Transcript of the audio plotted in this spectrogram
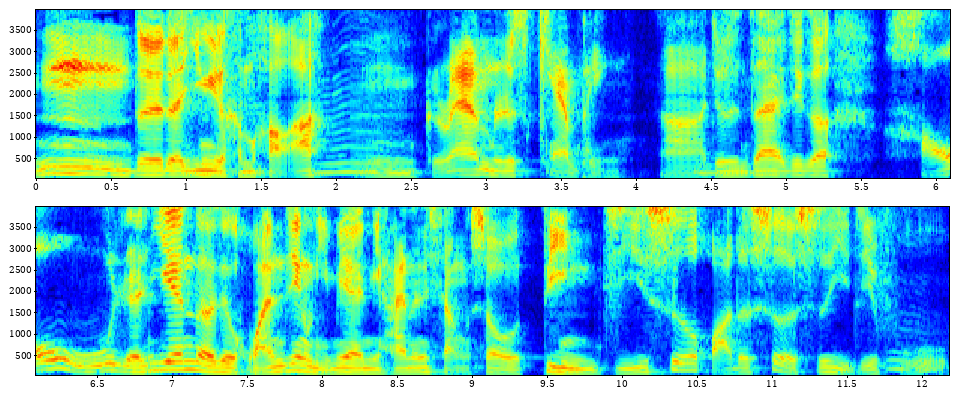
嗯，对。对对，英语很好啊，嗯，glamorous camping 啊，就是在这个毫无人烟的这个环境里面，你还能享受顶级奢华的设施以及服务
